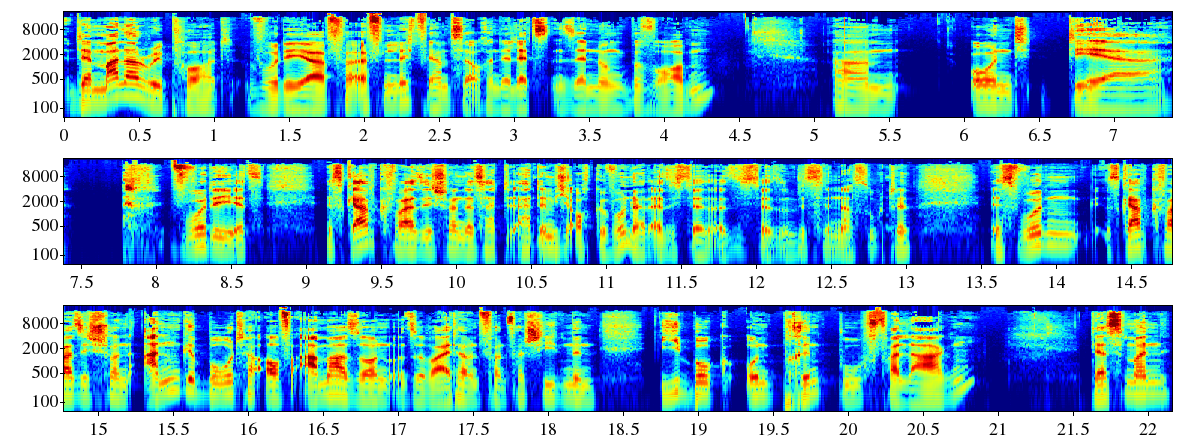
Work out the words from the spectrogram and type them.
der Muller Report wurde ja veröffentlicht. Wir haben es ja auch in der letzten Sendung beworben. Ähm, und der wurde jetzt, es gab quasi schon, das hat, hatte mich auch gewundert, als ich da, als ich da so ein bisschen nachsuchte. Es wurden, es gab quasi schon Angebote auf Amazon und so weiter und von verschiedenen E-Book und Printbuchverlagen, dass man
